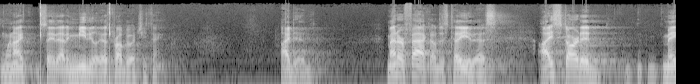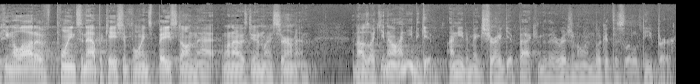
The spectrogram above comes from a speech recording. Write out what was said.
when I say that immediately, that's probably what you think. I did. Matter of fact, I'll just tell you this. I started making a lot of points and application points based on that when I was doing my sermon. And I was like, you know, I need to get I need to make sure I get back into the original and look at this a little deeper.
